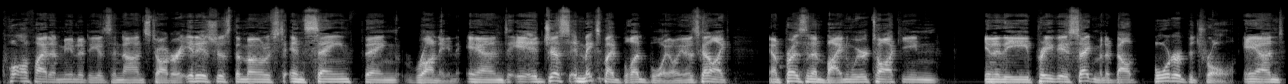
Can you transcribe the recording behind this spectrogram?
qualified immunity is a non-starter. It is just the most insane thing running, and it just it makes my blood boil. You know, it's kind of like you know, President Biden. We were talking in the previous segment about border patrol and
